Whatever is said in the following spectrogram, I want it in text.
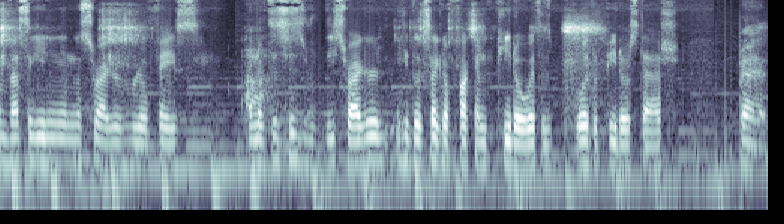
investigating into Swagger's real face. And if this is really Swagger, he looks like a fucking pedo with his with a pedo stash. Bet.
